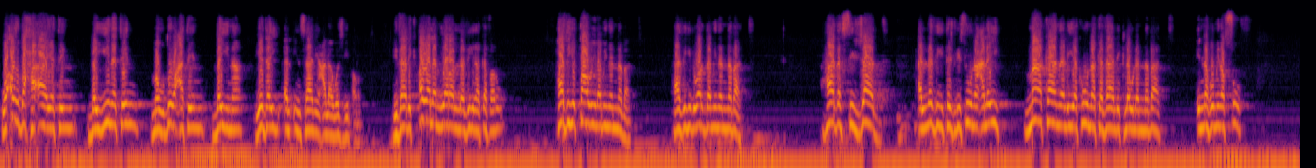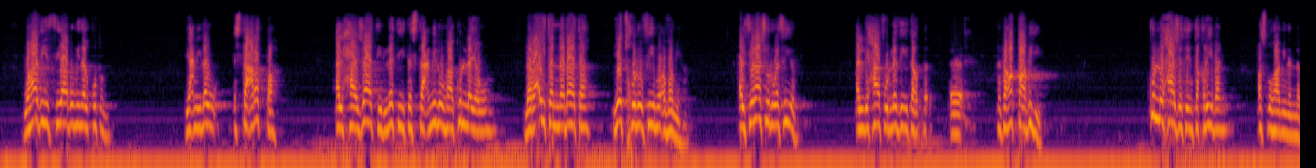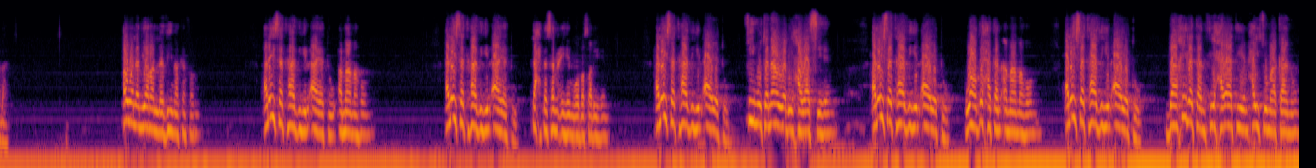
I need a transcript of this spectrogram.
وأوضح آية بينة موضوعة بين يدي الإنسان على وجه الأرض. لذلك أولم يرى الذين كفروا؟ هذه الطاولة من النبات. هذه الوردة من النبات. هذا السجاد الذي تجلسون عليه ما كان ليكون كذلك لولا النبات. إنه من الصوف. وهذه الثياب من القطن. يعني لو استعرضت الحاجات التي تستعملها كل يوم. لرأيت النبات يدخل في معظمها. الفراش الوسير اللحاف الذي آه، تتغطى به. كل حاجة تقريبا أصلها من النبات. أولم يرى الذين كفروا؟ أليست هذه الآية أمامهم؟ أليست هذه الآية تحت سمعهم وبصرهم. أليست هذه الآية في متناول حواسهم؟ أليست هذه الآية واضحة أمامهم؟ أليست هذه الآية داخلة في حياتهم حيثما كانوا؟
